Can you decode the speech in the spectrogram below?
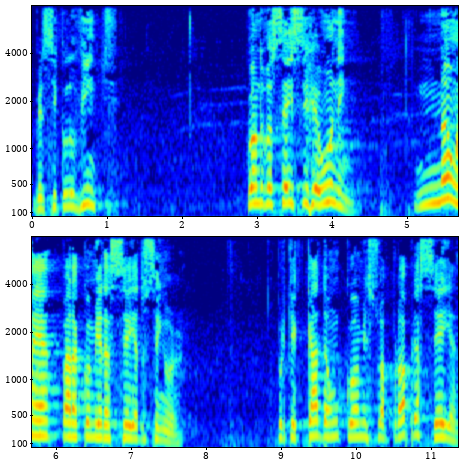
versículo 20. Quando vocês se reúnem, não é para comer a ceia do Senhor, porque cada um come sua própria ceia,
